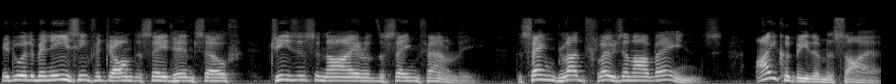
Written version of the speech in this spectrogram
It would have been easy for John to say to himself, Jesus and I are of the same family. The same blood flows in our veins. I could be the Messiah.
